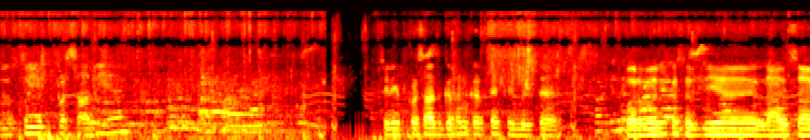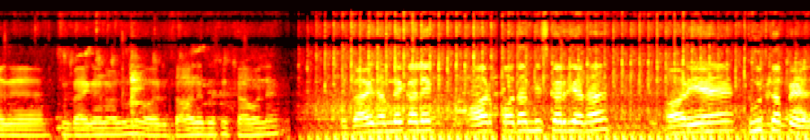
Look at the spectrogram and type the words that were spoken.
दोस्तों ये प्रसादी है। चलिए प्रसाद ग्रहण करते हैं फिर मिलते हैं। परवल का सब्ज़ी है लाल साग है बैगन आलू और दाल है जैसे चावल है। तो गाइस हमने कल एक और पौधा मिस कर दिया था और ये है दूध का पेड़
